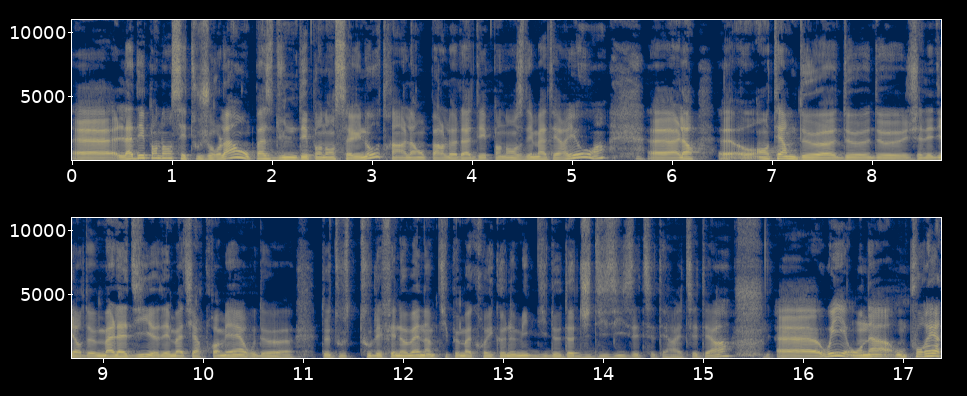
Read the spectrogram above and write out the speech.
euh, la dépendance est toujours là. On passe d'une dépendance à une autre. Hein. Là, on parle de la dépendance des matériaux. Hein. Euh, alors, euh, en termes de, de, de j'allais dire, de maladie des matières premières ou de, de tous les phénomènes un petit peu macroéconomiques dits de Dodge disease, etc., etc. Euh, oui, on a, on pourrait,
